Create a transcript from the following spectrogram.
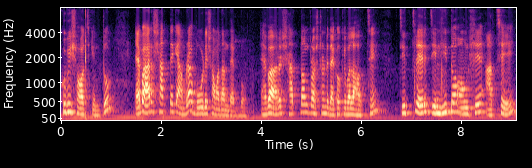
খুবই সহজ কিন্তু। এবার সাত থেকে আমরা বোর্ডে সমাধান দেখব। এবার সাত নং প্রশ্নটি দেখো কি বলা হচ্ছে। চিত্রের চিহ্নিত অংশে আছে,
